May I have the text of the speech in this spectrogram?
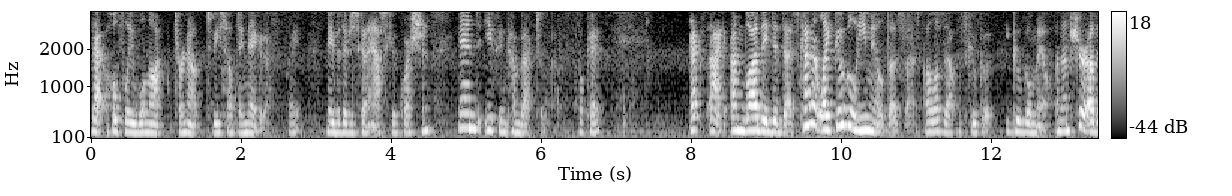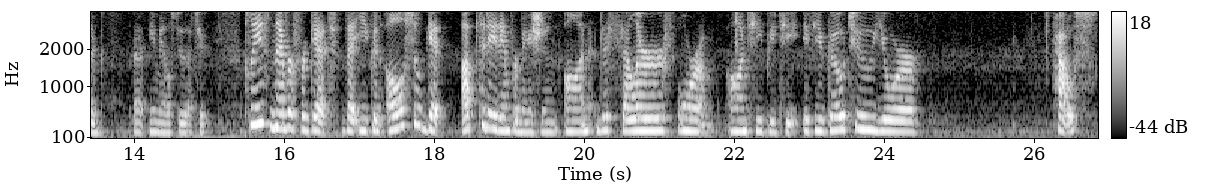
That hopefully will not turn out to be something negative, right? Maybe they're just going to ask you a question and you can come back to that, okay? I, am glad they did that. It's kind of like Google Email does that. I love that with Google, Google Mail. And I'm sure other uh, emails do that too. Please never forget that you can also get up-to-date information on the seller forum on TPT. If you go to your house,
